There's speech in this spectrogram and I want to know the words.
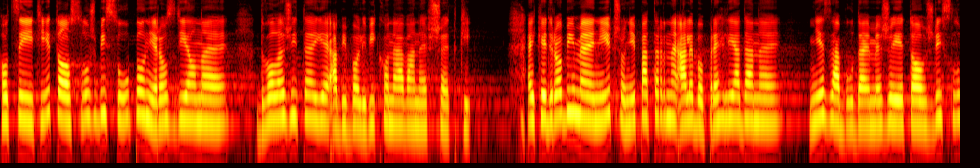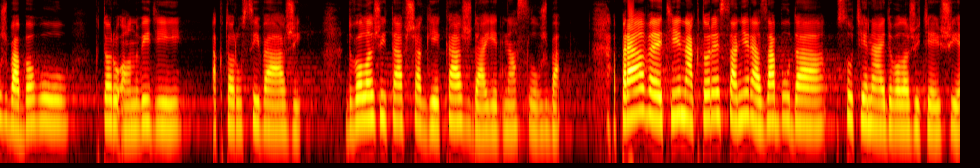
Hoci tieto služby sú úplne rozdielné, dôležité je, aby boli vykonávané všetky. Aj keď robíme niečo nepatrné alebo prehliadané, nezabúdajme, že je to vždy služba Bohu, ktorú On vidí a ktorú si váži. Dôležitá však je každá jedna služba. A práve tie, na ktoré sa neraz zabúda, sú tie najdôležitejšie.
